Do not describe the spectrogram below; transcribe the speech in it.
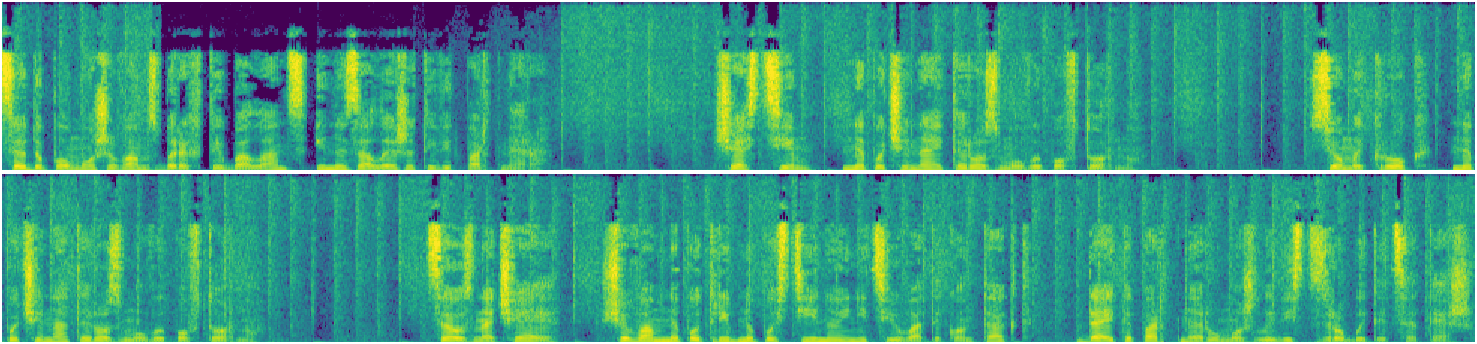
Це допоможе вам зберегти баланс і не залежати від партнера. Часть 7. Не починайте розмови повторно. Сьомий крок не починати розмови повторно. Це означає, що вам не потрібно постійно ініціювати контакт, дайте партнеру можливість зробити це теж.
